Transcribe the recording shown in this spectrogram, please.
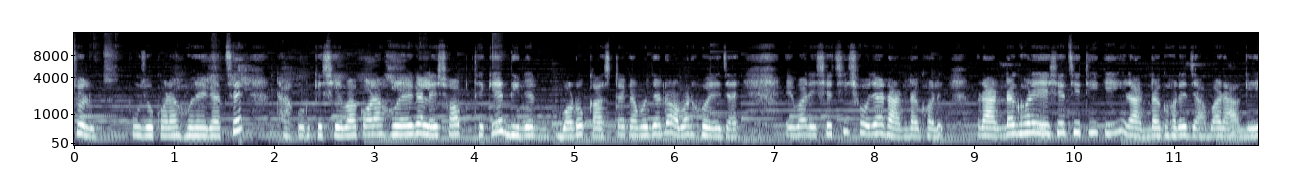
চলুন পুজো করা হয়ে গেছে। ঠাকুরকে সেবা করা হয়ে গেলে সব থেকে দিনের বড় কাজটা কেমন যেন আমার হয়ে যায়। এবার এসেছি সোজা রান্নাঘরে। রান্নাঘরে এসেছি ঠিকই, রান্নাঘরে যাবার আগে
